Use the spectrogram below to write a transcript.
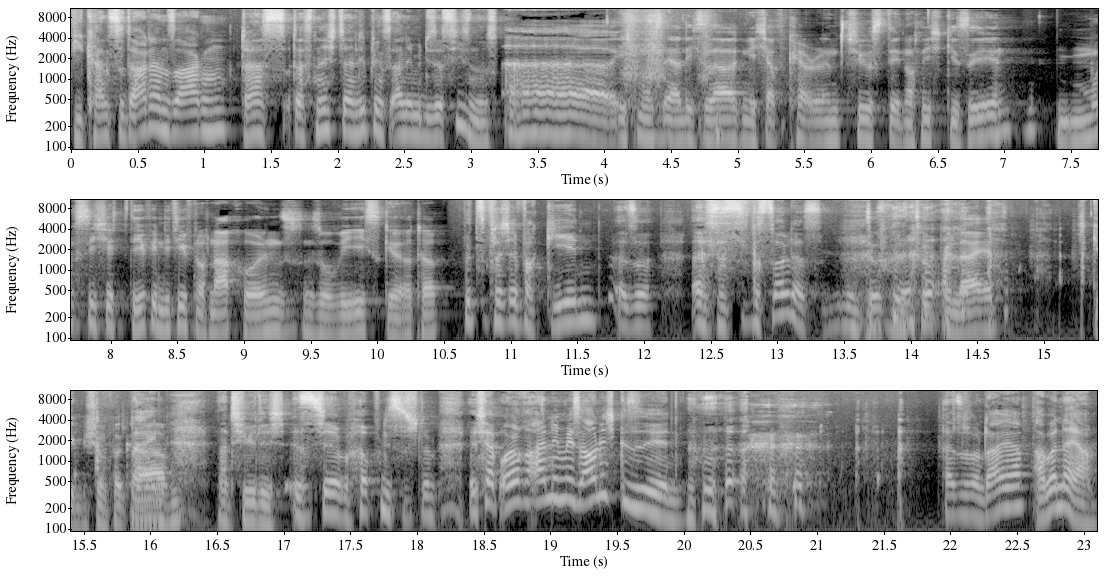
Wie kannst du da denn sagen, dass das nicht dein Lieblingsanime dieser Season ist? Äh, ich muss ehrlich sagen, ich habe Carol and Tuesday noch nicht gesehen. Muss ich definitiv noch nachholen, so wie ich es gehört habe. Willst du vielleicht einfach gehen? Also, also was soll das? Tut, tut mir leid. Ich gebe mich schon vergraben. Nein, natürlich. Es ist ja überhaupt nicht so schlimm. Ich habe eure Animes auch nicht gesehen. Also von daher. Aber naja,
